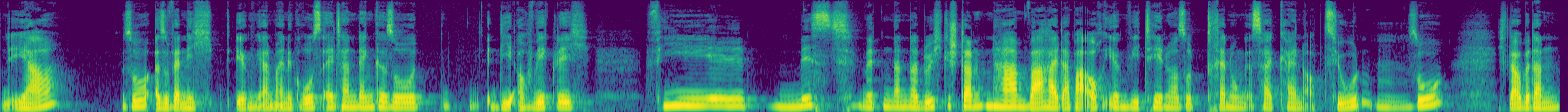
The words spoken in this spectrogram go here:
Ja, so. Also wenn ich irgendwie an meine Großeltern denke, so, die auch wirklich viel Mist miteinander durchgestanden haben, war halt aber auch irgendwie Tenor, so Trennung ist halt keine Option, mhm. so. Ich glaube, dann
